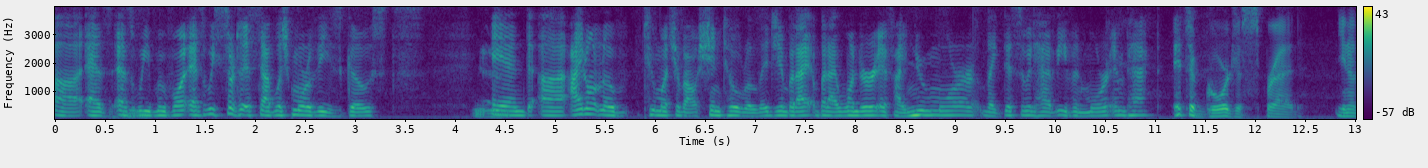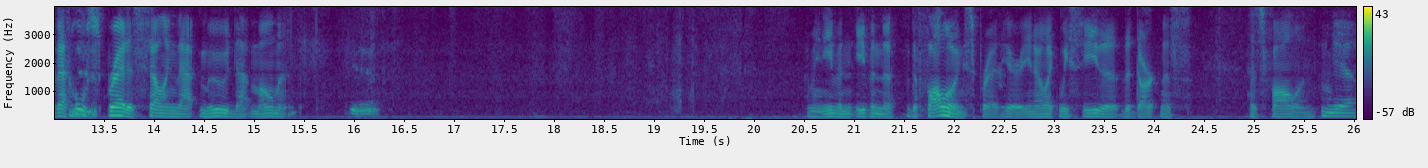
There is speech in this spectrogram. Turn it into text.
uh, as as we move on, as we start to establish more of these ghosts. yeah. And uh, I don't know too much about Shinto religion, but I but I wonder if I knew more, like this would have even more impact. It's a gorgeous spread. You know, that whole spread is selling that mood, that moment. yeah. I mean, even even the the following spread here, you know, like we see the the darkness has fallen. Yeah.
